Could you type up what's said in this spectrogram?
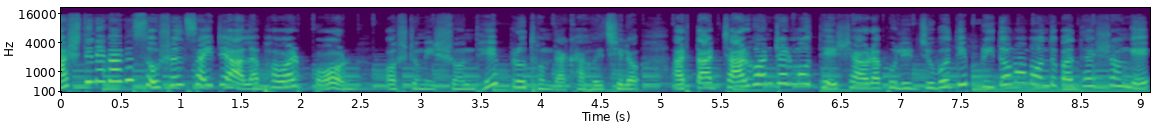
মাস তিনেক আগে সোশ্যাল সাইটে আলাপ হওয়ার পর অষ্টমীর সন্ধে প্রথম দেখা হয়েছিল। আর তার চার ঘণ্টার মধ্যে শ্যাওড়াপুলির যুবতী প্রীতমা বন্দ্যোপাধ্যায়ের সঙ্গে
